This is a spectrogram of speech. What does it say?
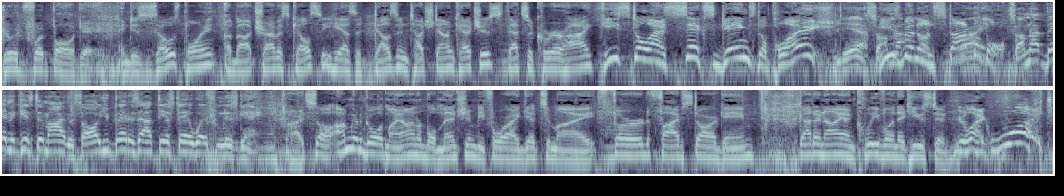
good football game. And to Zoe's point about Travis Kelce, he has a dozen touchdown catches. That's a career high. He still has six games to play. Yeah, so I'm he's not- been unstoppable. Right. So I'm not betting against him either. So all you betters out there, stay away from this game. All right, so I'm going to go with my honorable mention before I get to my third five star game. Got an eye on Cleveland at Houston. You're like, what?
